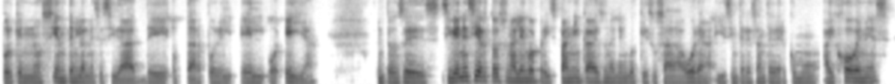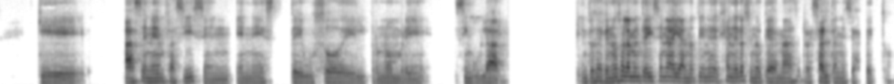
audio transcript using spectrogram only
porque no sienten la necesidad de optar por el él o ella. Entonces, si bien es cierto, es una lengua prehispánica, es una lengua que es usada ahora y es interesante ver cómo hay jóvenes que hacen énfasis en, este uso del pronombre singular. Entonces, que no solamente dicen, ah, ya no tiene género, sino que además resaltan ese aspecto.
